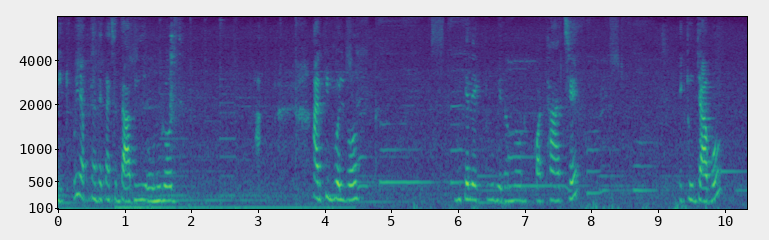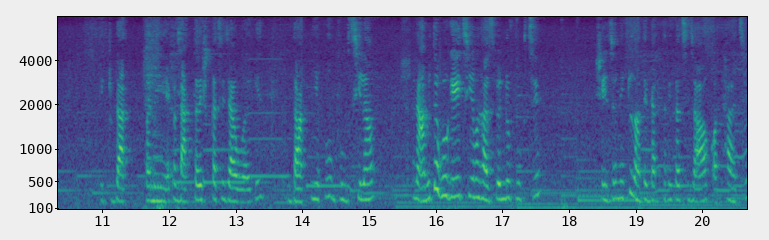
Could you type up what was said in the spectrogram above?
এইটুকুই আপনাদের কাছে দাবি, অনুরোধ। আর কি বলব? বিকেলে একটু বেরোনোর কথা আছে। একটু যাব। একটু ডাক মানে একটা ডাক্তারের কাছে যাব আর কি। দাঁত নিয়ে খুব ভুগছিলাম। মানে আমি তো ভুগেইছি, আমার হাজব্যান্ডও ভুগছে। সেই জন্য একটু দাঁতের ডাক্তারের কাছে যাওয়া কথা আছে।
